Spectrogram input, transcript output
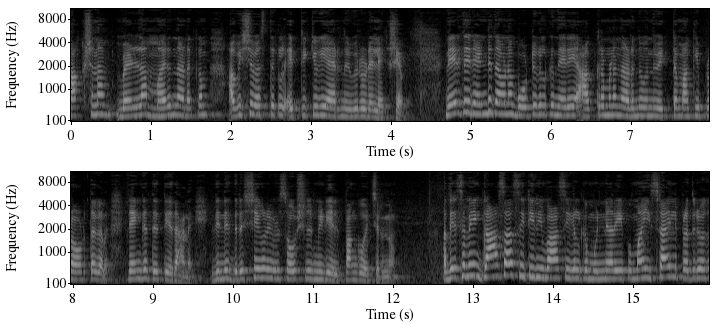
ഭക്ഷണം വെള്ളം മരുന്നടക്കം അവശ്യ വസ്തുക്കൾ എത്തിക്കുകയായിരുന്നു ഇവരുടെ ലക്ഷ്യം. നേരത്തെ രണ്ട് തവണ ബോട്ടുകൾക്ക് നേരെ ആക്രമണം നടന്നുവെന്ന് വ്യക്തമാക്കി പ്രവർത്തകർ രംഗത്തെത്തിയതാണ്. ഇതിന്റെ ദൃശ്യങ്ങൾ ഇവർ സോഷ്യൽ മീഡിയയിൽ പങ്കുവച്ചിരുന്നു. അതേസമയം ഗാസ സിറ്റി നിവാസികൾക്ക് മുന്നറിയിപ്പുമായി ഇസ്രായേൽ പ്രതിരോധ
